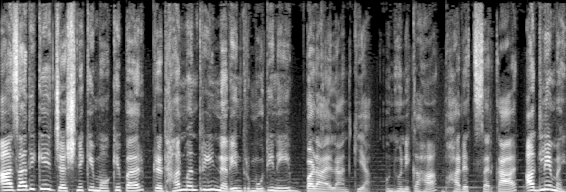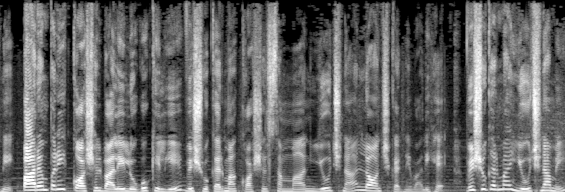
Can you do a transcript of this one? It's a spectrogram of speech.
आज़ादी के जश्न के मौके पर प्रधानमंत्री नरेंद्र मोदी ने बड़ा ऐलान किया। उन्होंने कहा, भारत सरकार अगले महीने पारंपरिक कौशल वाले लोगों के लिए विश्वकर्मा कौशल सम्मान योजना लॉन्च करने वाली है। विश्वकर्मा योजना में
